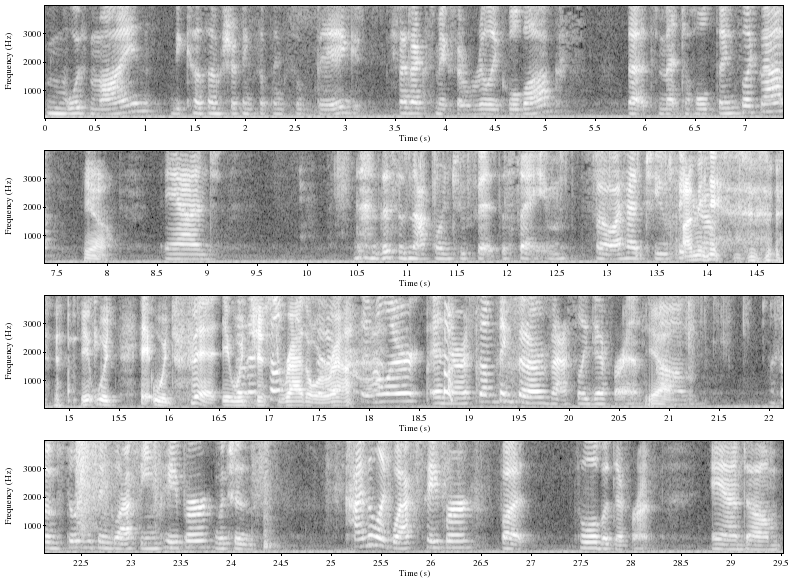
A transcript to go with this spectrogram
with mine, because I'm shipping something so big, FedEx makes a really cool box that's meant to hold things like that. Yeah. And this is not going to fit the same. So I had to figure I mean, out. it, would it would fit. It So would just rattle around. Similar, and there are some things that are vastly different. Yeah. Um, so I'm still using glassine paper, which is kind of like wax paper, but it's a little bit different. And um,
